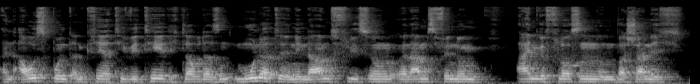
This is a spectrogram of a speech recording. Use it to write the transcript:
ein Ausbund an Kreativität. Ich glaube, da sind Monate in die Namensfließung, äh, Namensfindung eingeflossen und wahrscheinlich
